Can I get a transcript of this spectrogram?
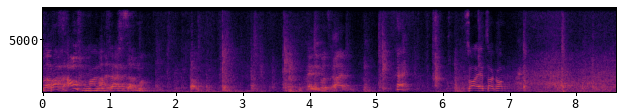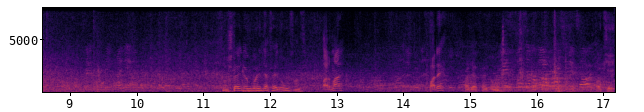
Pass auf, Mann, du fährst um. Nicht übertreiben. So, jetzt komm. So, stellen irgendwo hin, der fällt um sonst. Warte mal. Warte. Weil der fällt um. Okay.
